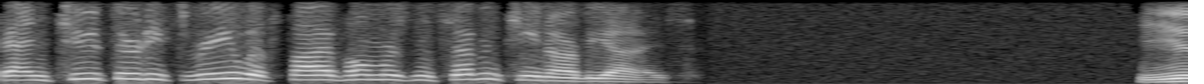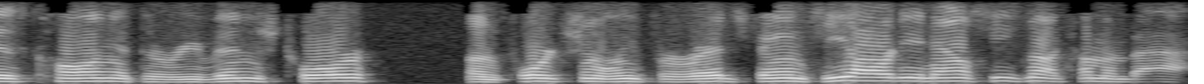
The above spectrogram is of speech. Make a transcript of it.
batting 233 with five homers and 17 RBIs. He is calling it the revenge tour. Unfortunately for Reds fans, he already announced he's not coming back.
